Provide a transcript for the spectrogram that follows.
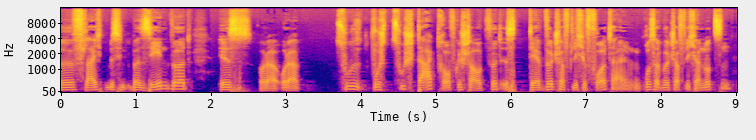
äh, vielleicht ein bisschen übersehen wird, ist oder oder zu, wo zu stark drauf geschaut wird, ist der wirtschaftliche Vorteil, ein großer wirtschaftlicher Nutzen.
